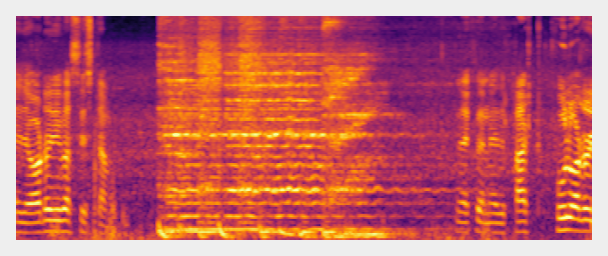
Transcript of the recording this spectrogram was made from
এই যে অর্ডার রিভার সিস্টেম দেখেন ফার্স্ট ফুল অর্ডার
